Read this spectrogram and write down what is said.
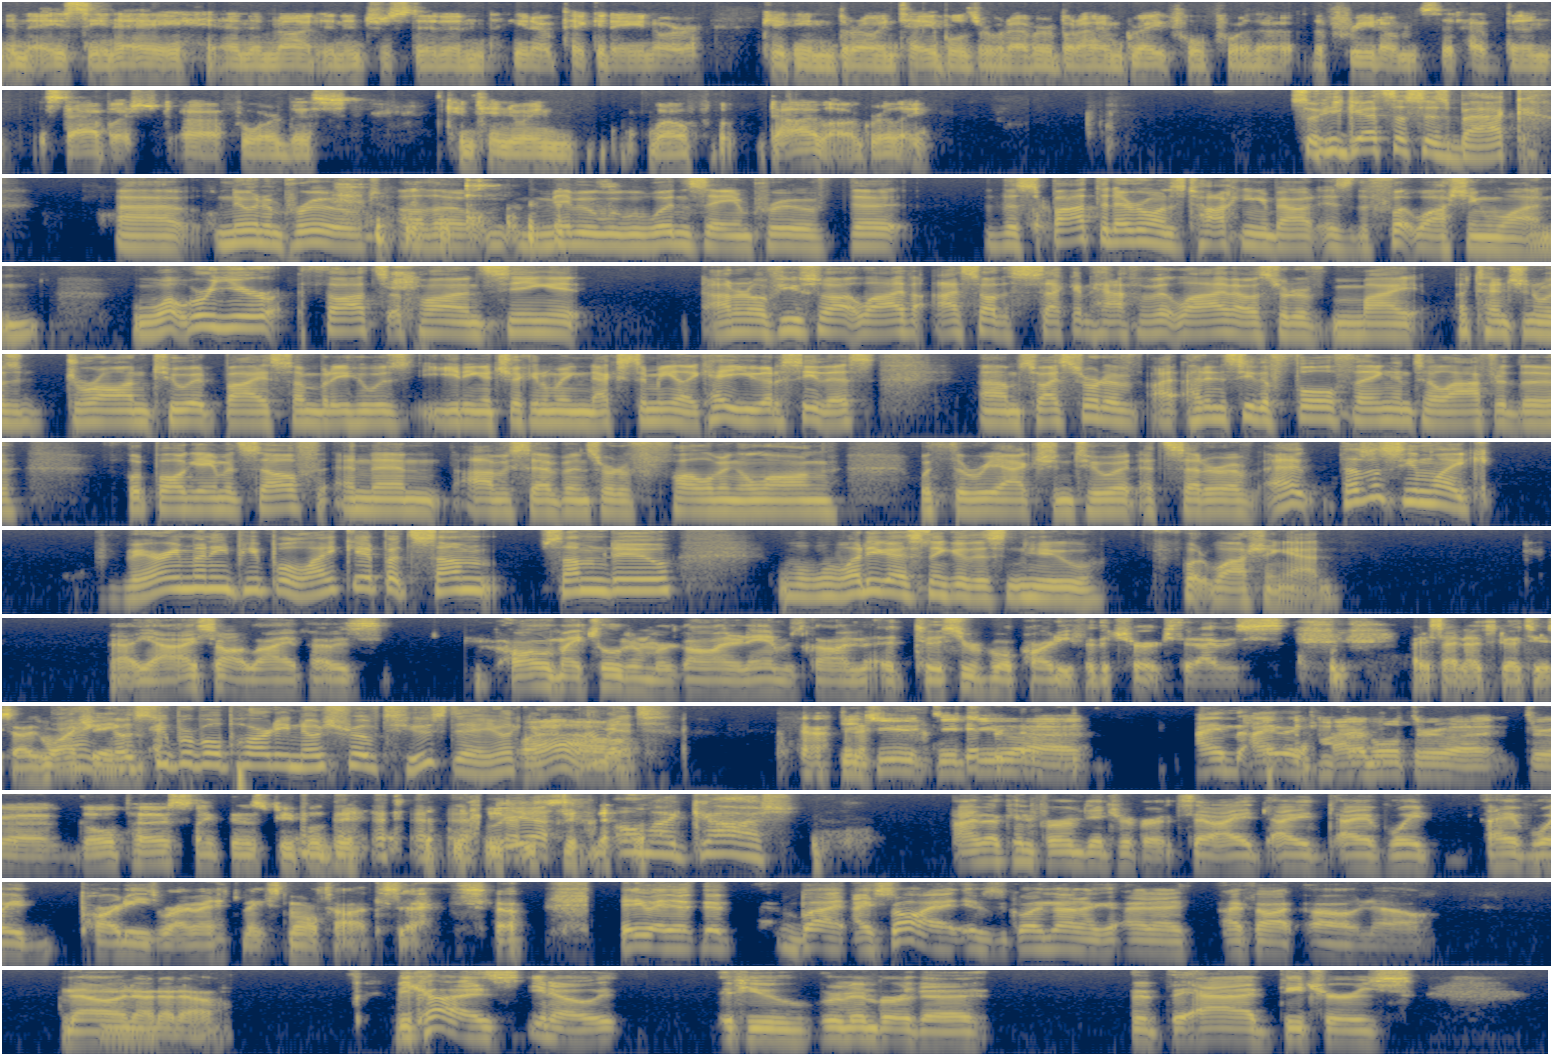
in the ACNA and am not interested in you know picketing or kicking throwing tables or whatever but i am grateful for the the freedoms that have been established uh, for this continuing well dialogue really so he gets us his back uh, new and improved, although maybe we wouldn't say improved. The the spot that everyone's talking about is the foot washing one. What were your thoughts upon seeing it? I don't know if you saw it live. I saw the second half of it live. I was sort of my attention was drawn to it by somebody who was eating a chicken wing next to me. Like, hey, you got to see this. Um, so I sort of I, I didn't see the full thing until after the football game itself. And then obviously I've been sort of following along with the reaction to it, et cetera. It doesn't seem like very many people like it, but some some do. What do you guys think of this new foot washing ad? Uh, yeah, I saw it live. I was all of my children were gone, and Anne was gone uh, to a Super Bowl party for the church that I was. I decided not to go to, so I was watching. Dang, no Super Bowl party, no Shrove Tuesday. You're like, wow. Did you did you uh I'm I'm a Bible through a through a goalpost like those people did. yeah. Oh my gosh. I'm a confirmed introvert, so I I I avoid I avoid parties where I might have to make small talk. So, so anyway, the, the, but I saw it; it was going on, and I I thought, oh no, no, mm. no, no, no, because you know, if you remember the the, the ad features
